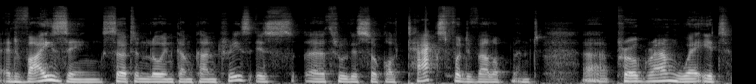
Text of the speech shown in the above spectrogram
advising certain low income countries is uh, through this so called Tax for Development uh, program, where it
